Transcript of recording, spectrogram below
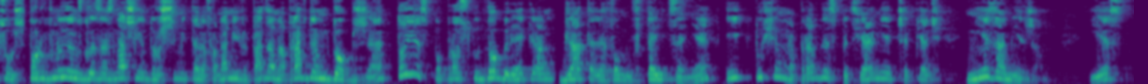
cóż, porównując go ze znacznie droższymi telefonami, wypada naprawdę dobrze. To jest po prostu dobry ekran dla telefonu w tej cenie i tu się naprawdę specjalnie czepiać nie zamierzam. Jest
